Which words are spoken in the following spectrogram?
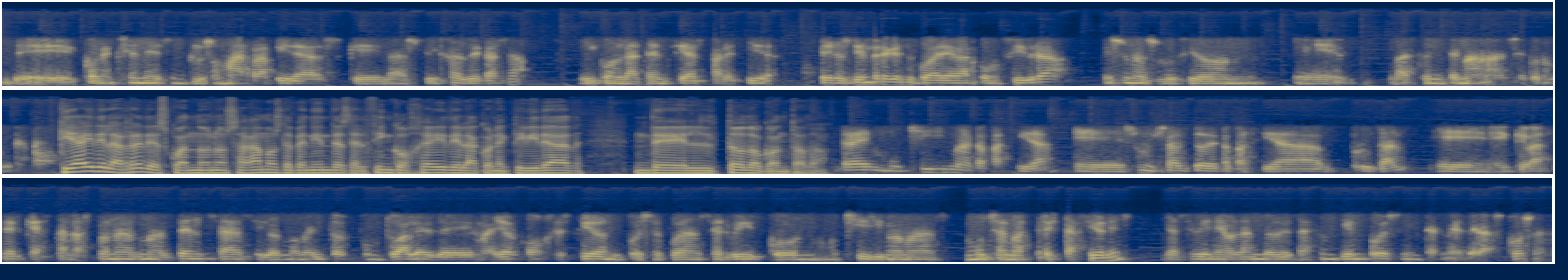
de conexiones incluso más rápidas que las fijas de casa y con latencias parecidas. Pero siempre que se pueda llegar con fibra es una solución eh, bastante más económica. ¿Qué hay de las redes cuando nos hagamos dependientes del 5G y de la conectividad del todo con todo? Trae muchísima capacidad, eh, es un salto de capacidad brutal eh, que va a hacer que hasta las zonas más densas y los momentos puntuales de mayor congestión pues se puedan servir con muchísima más, muchas más prestaciones. Ya se viene hablando desde hace un tiempo es Internet de las cosas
